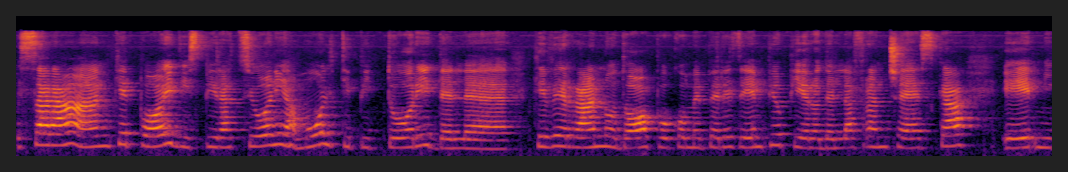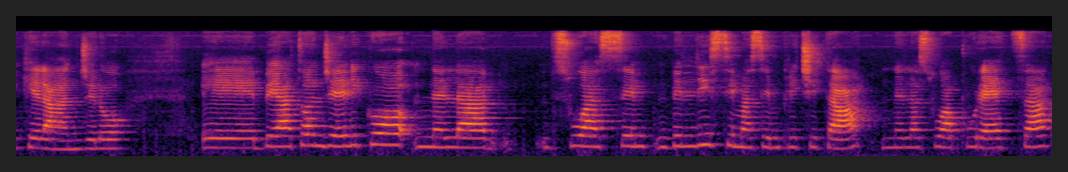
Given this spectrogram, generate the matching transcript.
sarà anche poi di ispirazioni a molti pittori del, che verranno dopo, come per esempio Piero della Francesca e Michelangelo. E Beato Angelico nella sua sem- bellissima semplicità, nella sua purezza,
